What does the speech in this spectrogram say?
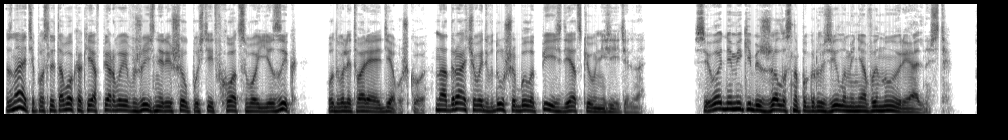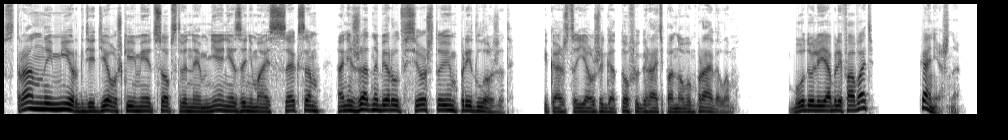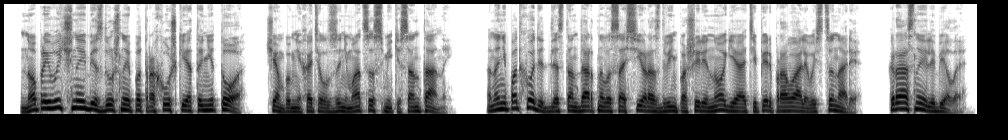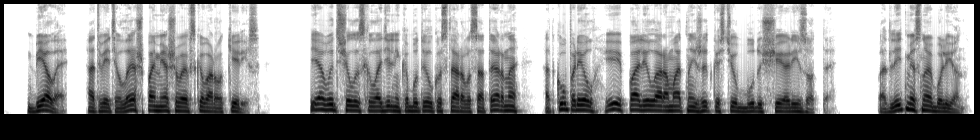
Знаете, после того, как я впервые в жизни решил пустить в ход свой язык, удовлетворяя девушку, надрачивать в душе было пиздецки унизительно. Сегодня Микки безжалостно погрузила меня в иную реальность. В странный мир, где девушки имеют собственное мнение, занимаясь сексом, они жадно берут все, что им предложат и кажется, я уже готов играть по новым правилам. Буду ли я блефовать? Конечно. Но привычные бездушные потрохушки – это не то, чем бы мне хотелось заниматься с Микки Сантаной. Она не подходит для стандартного соси «раздвинь пошире ноги, а теперь проваливай сценария». Красное или белое? Белое, ответил Лэш, помешивая в сковородке рис. Я вытащил из холодильника бутылку старого сатерна, откупорил и полил ароматной жидкостью будущее ризотто. Подлить мясной бульон?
